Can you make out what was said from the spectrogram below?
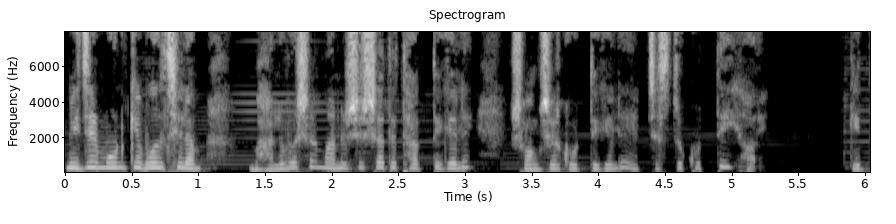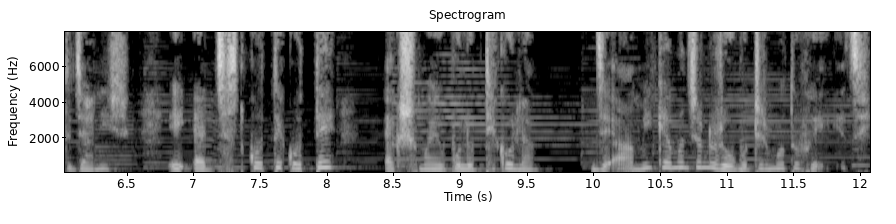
নিজের মনকে বলছিলাম, ভালোবাসার মানুষের সাথে থাকতে গেলে, সংসার করতে গেলে অ্যাডজাস্ট করতেই হয়। কিন্তু জানিস, এই অ্যাডজাস্ট করতে করতে একসময় উপলব্ধি করলাম যে আমি কেমন যেন রোবটের মতো হয়ে গেছি।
